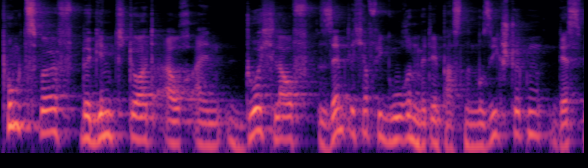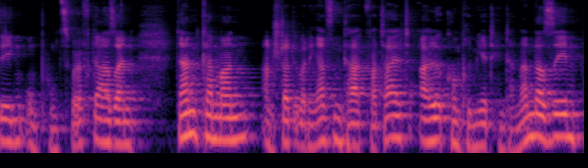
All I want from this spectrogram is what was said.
Punkt 12 beginnt dort auch ein Durchlauf sämtlicher Figuren mit den passenden Musikstücken, deswegen um Punkt 12 da sein. Dann kann man, anstatt über den ganzen Tag verteilt, alle komprimiert hintereinander sehen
